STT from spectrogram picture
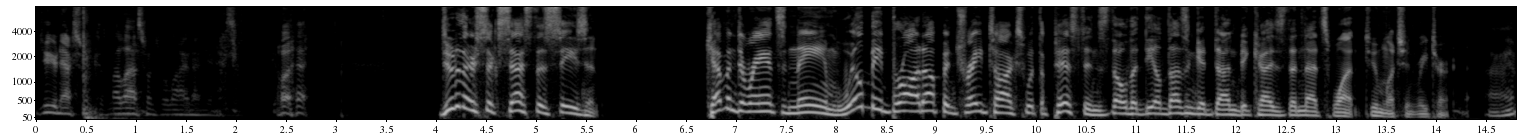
Do your next one because my last one's relying on your next one. Go ahead. Due to their success this season, Kevin Durant's name will be brought up in trade talks with the Pistons, though the deal doesn't get done because the Nets want too much in return. All right.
